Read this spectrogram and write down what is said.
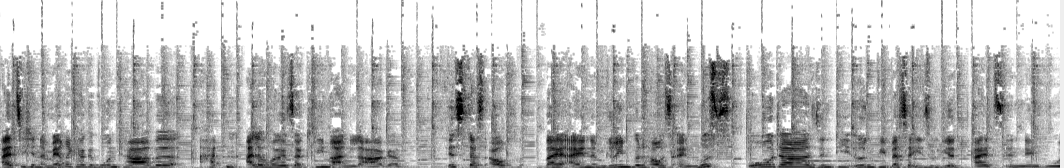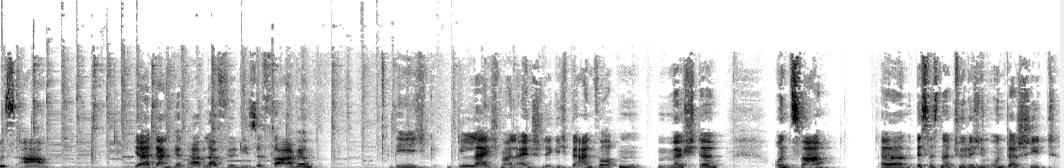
Als ich in Amerika gewohnt habe, hatten alle Häuser Klimaanlage. Ist das auch bei einem Greenville-Haus ein Muss oder sind die irgendwie besser isoliert als in den USA? Ja, danke Pavla für diese Frage, die ich gleich mal einschlägig beantworten möchte. Und zwar äh, ist es natürlich ein Unterschied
